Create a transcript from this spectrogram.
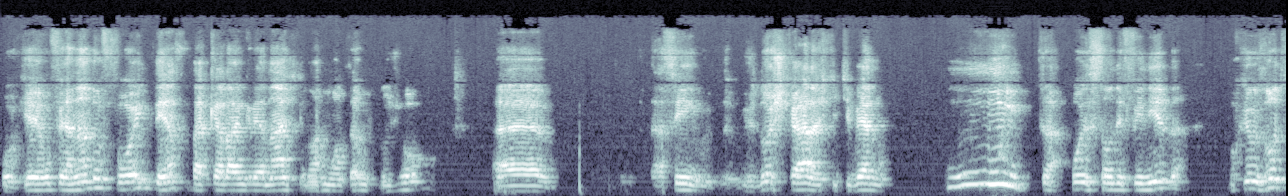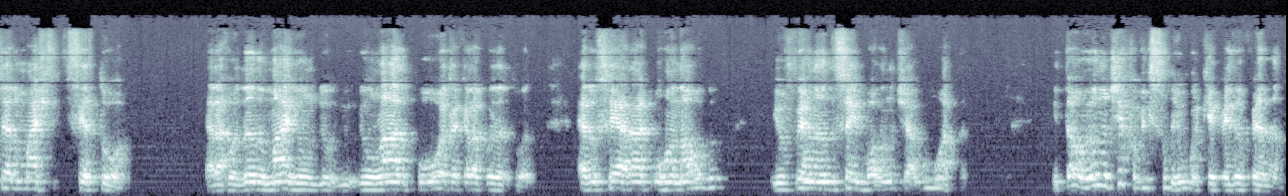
porque o Fernando foi dentro daquela engrenagem que nós montamos para o jogo. É, assim, os dois caras que tiveram muita posição definida, porque os outros eram mais setor. Era rodando mais de um, de um lado para o outro, aquela coisa toda. Era o Ceará com o Ronaldo e o Fernando sem bola no Thiago Mota. Então, eu não tinha convicção nenhuma que ia perder o Fernando.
